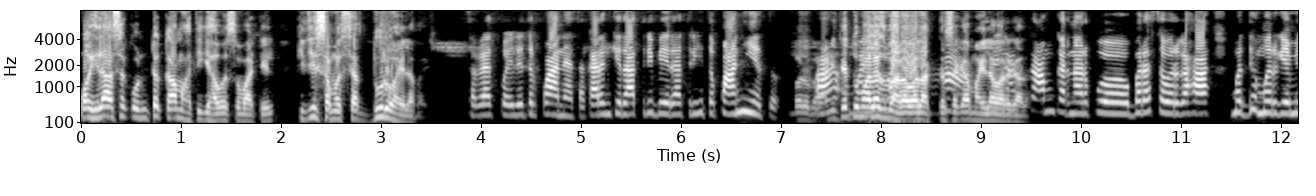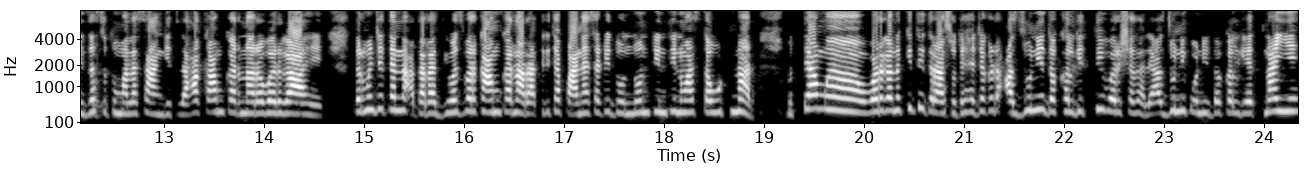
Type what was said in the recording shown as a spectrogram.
पहिला असं कोणतं काम हाती घ्यावं असं वाटेल की ती समस्या दूर व्हायला पाहिजे? सगळ्यात पहिले तर पाण्याचा कारण की रात्री बेरात्री इथं पाणी येतं. बरोबर. आणि ते तुम्हालाच महिला- भरावं लागतं हा, सगळ्या महिला महिला वर्गाला. काम करणार बराचसा वर्ग हा मध्यम वर्ग आहे. मी जसं तुम्हाला सांगितलं हा काम करणारा वर्ग आहे. तर म्हणजे त्यांना आता रा- दिवसभर काम करणार रात्री त्या पाण्यासाठी दोन दोन तीन तीन वाजता उठणार. मग त्या म- वर्गानं किती त्रास होते? ह्याच्याकडे अजूनही दखल किती वर्ष झाले? अजूनही कोणी दखल घेत नाहीये.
